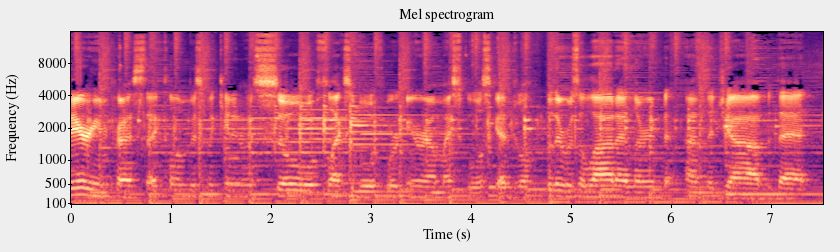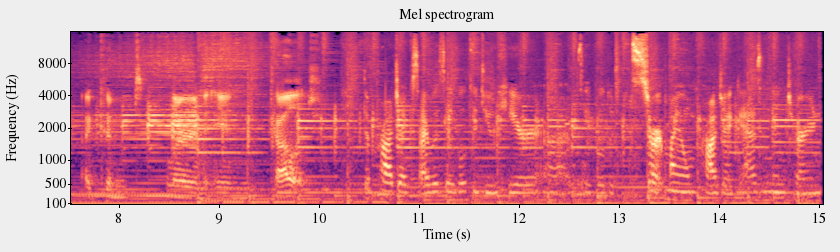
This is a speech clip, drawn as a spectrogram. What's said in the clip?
very impressed that Columbus McKinnon was so flexible with working around my school schedule. But there was a lot I learned on the job that I couldn't learn in college. The projects I was able to do here, uh, I was able to start my own project as an intern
